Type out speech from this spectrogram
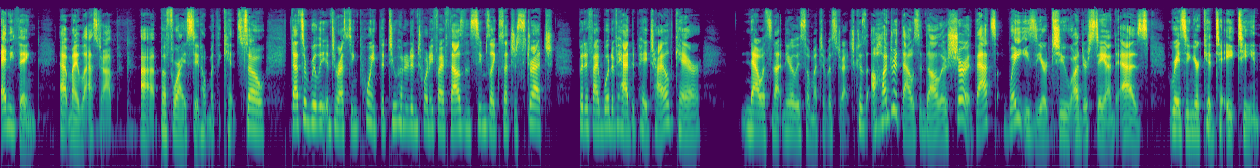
anything at my last job uh, before I stayed home with the kids. So that's a really interesting point. The 225,000 seems like such a stretch, but if I would have had to pay childcare, now it's not nearly so much of a stretch because $100,000, sure, that's way easier to understand as raising your kid to 18.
